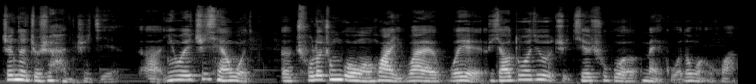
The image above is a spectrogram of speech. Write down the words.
真的就是很直接。啊，因为之前我呃除了中国文化以外，我也比较多就只接触过美国的文化。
